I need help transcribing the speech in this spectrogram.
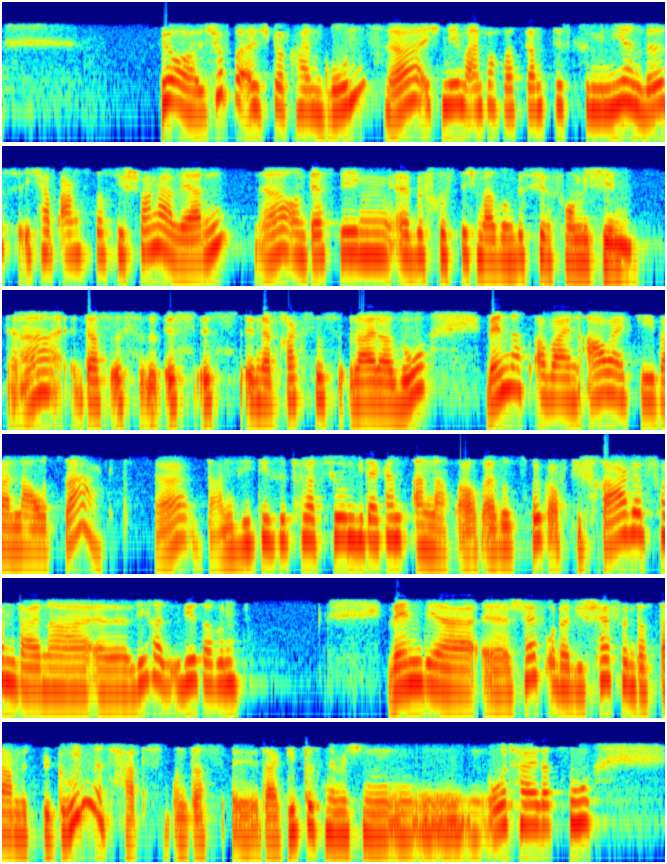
ja, ich habe eigentlich gar keinen Grund. Ja, ich nehme einfach was ganz diskriminierendes. Ich habe Angst, dass sie schwanger werden. Ja, und deswegen äh, befriste ich mal so ein bisschen vor mich hin. Ja, das ist, ist, ist in der Praxis leider so. Wenn das aber ein Arbeitgeber laut sagt, ja, dann sieht die Situation wieder ganz anders aus. Also zurück auf die Frage von deiner äh, Lehrer, Leserin. Wenn der äh, Chef oder die Chefin das damit begründet hat, und das, äh, da gibt es nämlich ein, ein Urteil dazu,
